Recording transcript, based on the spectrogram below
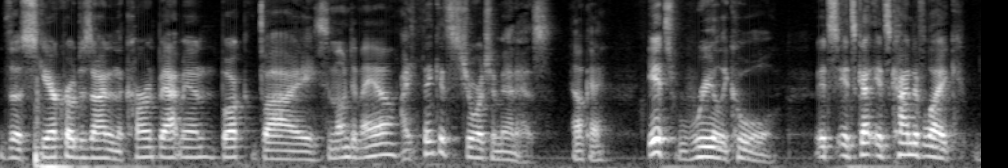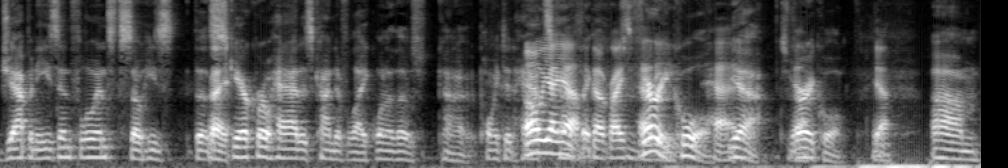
the Scarecrow design in the current Batman book by Simone Di Meo. I think it's Jorge Jimenez. Okay, It's really cool. It's it's got it's kind of like Japanese influenced. So he's the Right. Scarecrow hat is kind of like one of those kind of pointed hats. Oh, yeah, yeah, like a rice It's very cool. hat. Yeah, it's Yeah. very cool. yeah. Um,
